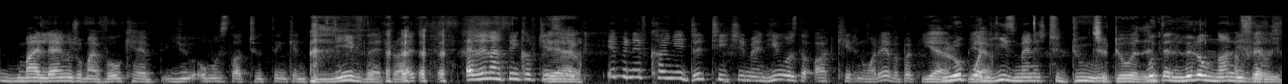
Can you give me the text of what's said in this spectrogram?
My language or my vocab. You almost start to think and believe that, right? and then I think of Jay Z, Yeah. like, even if Kanye did teach him, and he was the art kid and whatever, but Yeah, look what he's managed to do To do with it. the little knowledge that you.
